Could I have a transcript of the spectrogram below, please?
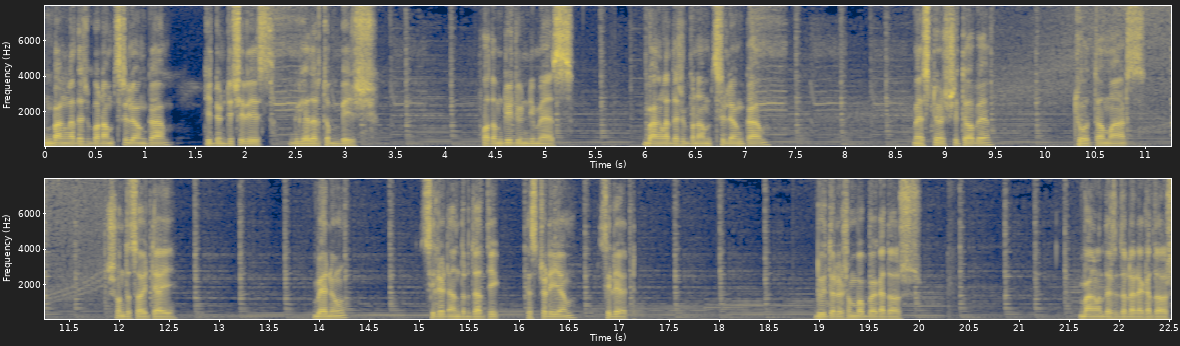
বাংলাদেশ বনাম শ্রীলঙ্কা টি টোয়েন্টি সিরিজ দুই হাজার চব্বিশ। প্রথম টি টোয়েন্টি ম্যাচ। বাংলাদেশ বনাম শ্রীলঙ্কা। ম্যাচটি অনুষ্ঠিত হবে চৌঠা মার্চ সন্ধ্যা ছয়টায়। বেনু সিলেট আন্তর্জাতিক স্টেডিয়াম, সিলেট। দুই দলের সম্ভাব্য একাদশ। বাংলাদেশ দলের একাদশ।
